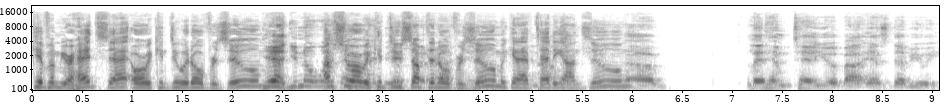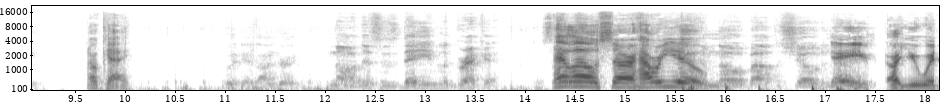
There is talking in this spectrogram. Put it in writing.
give him your headset, or we can do it over Zoom. Yeah, you know what? I'm That sure we might could do something over idea. Zoom. We can have And Teddy on you, Zoom. Uh, let him tell you about SWE. Okay. Who it is, Andre? No, this is Dave LaGreca. So Hello, sir. How are you? know about the show. Dave, are you with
